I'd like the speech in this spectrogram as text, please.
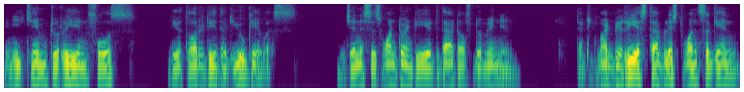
And he came to reinforce the authority that you gave us. Genesis 128, that of dominion, that it might be reestablished once again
